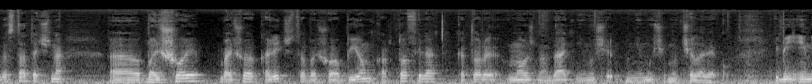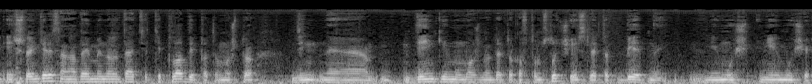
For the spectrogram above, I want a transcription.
достаточно а, большое, большое количество, большой объем картофеля, который можно дать неимущему, неимущему человеку. И, и, и что интересно, надо именно дать эти плоды, потому что день, э, деньги ему можно дать только в том случае, если этот бедный, неимущий, неимущий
